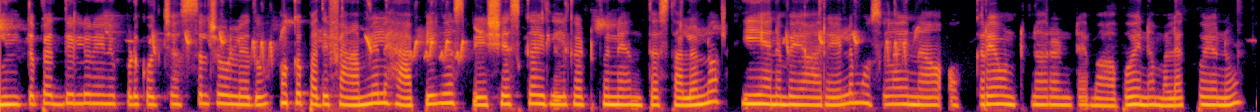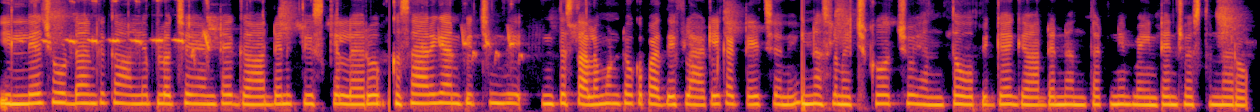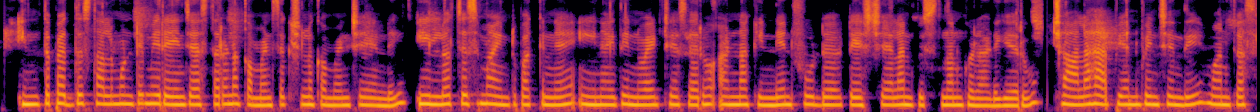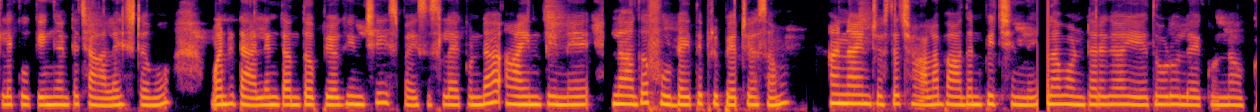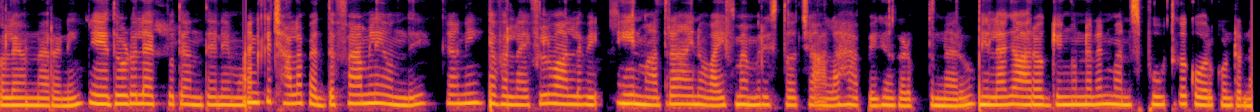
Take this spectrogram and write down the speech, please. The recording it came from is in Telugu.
ఇంత పెద్ద ఇల్లు నేను ఇప్పటికొచ్చి అస్సలు చూడలేదు. ఒక పది ఫ్యామిలీలు హ్యాపీగా స్పేషియస్‌గా ఇల్లు కట్టుకునేంత స్థలంలో ఈ ఎనభై ఆరేళ్ళ ముసలాయన ఒక్కరే ఉంటున్నారంటే బాబోయ్! నమ్మలేకపోయాను. ఇల్లే చూడడానికి చూడ్డానికి వచ్చాయంటే గార్డెన్కి తీసుకెళ్ళారు. ఒక్కసారిగా అనిపించింది ఇంత స్థలం ఉంటే ఒక పది ఫ్లాట్లు కట్టేయొచ్చని. అసలు మెచ్చుకోవచ్చు. ఎంత ఓపిగ్గా ఈ గార్డెన్ అంతటిని మెయింటైన్ చేస్తున్నారో. ఇంత పెద్ద స్థలం ఉంటే మీరు ఏం చేస్తారో నాకు కామెంట్ సెక్షన్‌లో కమెంట్ చేయండి. ఈ ఇల్లొచ్చేసి మా ఇంటి పక్కనే. ఈయనైతే ఇన్వైట్ చేశారు. అండ్ నాకు ఇండియన్ ఫుడ్ టేస్ట్ చేయాలనిపిస్తుందని కూడా అడిగారు. చాలా హ్యాపీ అనిపించింది. మనకసలే కుకింగ్ అంటే చాలా ఇష్టము. మన టాలెంట్ అంతా ఉపయోగించి స్పైసెస్ లేకుండా ఆయన తినేలాగా ఫుడ్ అయితే ప్రిపేర్ చేసాం అండ్ ఆయన చూస్తే చాలా బాధ అనిపించింది అలా ఒంటరిగా ఏ తోడు లేకుండా ఒక్కలే ఉన్నారని. ఏ తోడు లేకపోతే అంతేనేమో. ఆయనకి చాలా పెద్ద ఫ్యామిలీ ఉంది. కానీ ఎవరి లైఫ్‌లు వాళ్ళవి. ఈయన మాత్రం ఆయన వైఫ్ మెమరీస్తో చాలా హ్యాపీగా గడుపుతున్నారు. ఇలాగే ఆరోగ్యంగా ఉండాలని మనస్ఫూర్తిగా కోరుకుంటున్నాను.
